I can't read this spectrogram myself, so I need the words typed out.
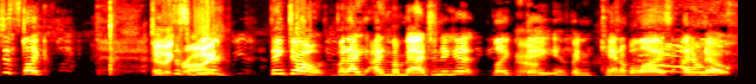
just like Do it's they this cry? weird- They don't, but I I'm imagining it like Yeah. they have been cannibalized. I don't know.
